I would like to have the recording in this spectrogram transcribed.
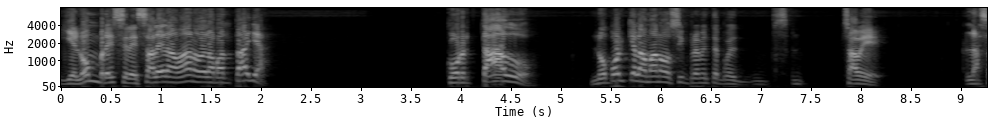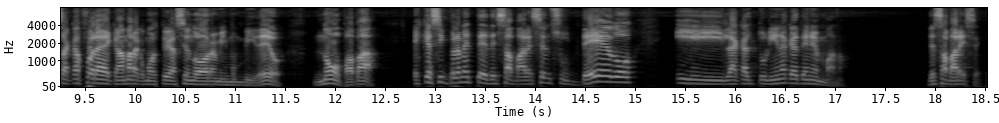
y el hombre se le sale la mano de la pantalla. Cortado. No porque la mano simplemente, pues, sabe, la saca fuera de cámara como estoy haciendo ahora mismo en video. No, papá. Es que simplemente desaparecen sus dedos y la cartulina que tiene en mano. Desaparece.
